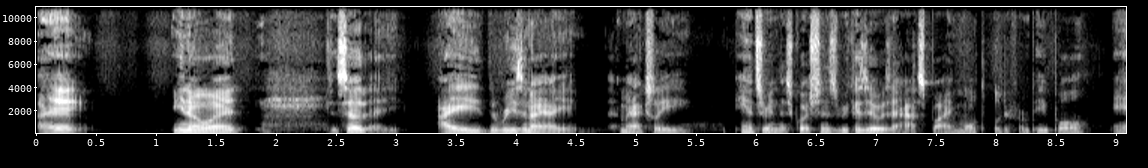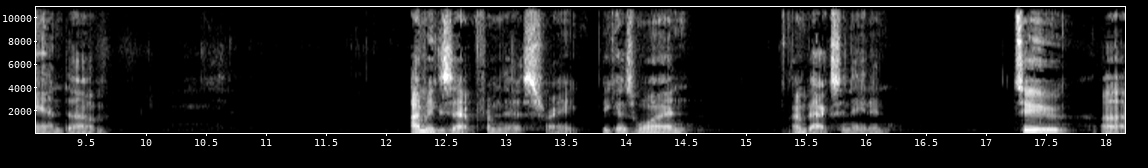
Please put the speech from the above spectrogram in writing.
I, you know what? So I, the reason I am actually answering this question is because it was asked by multiple different people, and um, I'm exempt from this, right? Because one, I'm vaccinated. Two, uh,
